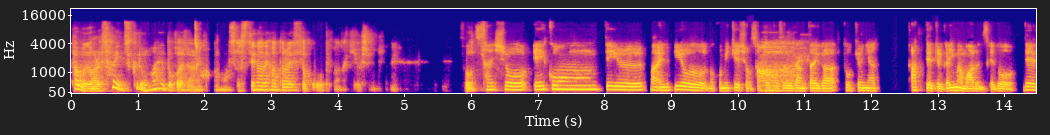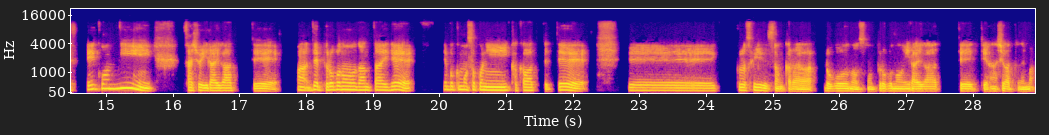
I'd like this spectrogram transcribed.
多分あれ、サイ作る前とかじゃないかな。サステナで働いてた頃とかな気がしますね。そう、最初、エーコンっていう、まあ、NPO のコミュニケーションをサポートする団体が東京にああってというか、今もあるんですけど、で、エーコンに最初依頼があって、まあ、で、プロボノの団体で、で、僕もそこに関わってて、で、クロスフィールズさんからロゴのそのプロボノの依頼があってっていう話があったので、まあ、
